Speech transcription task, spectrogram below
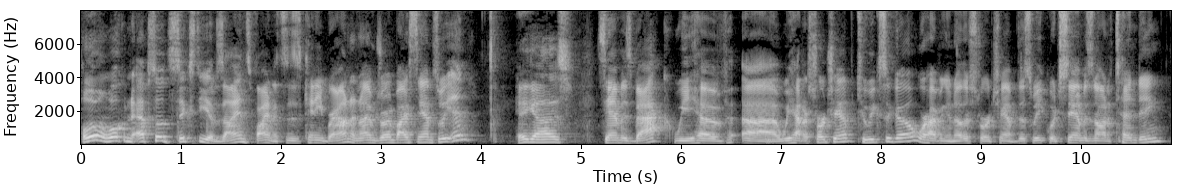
Hello and welcome to episode 60 of Zion's Finest. This is Kenny Brown and I'm joined by Sam Sweeten. Hey guys. Sam is back. We have uh, we had a store champ two weeks ago. We're having another store champ this week, which Sam is not attending.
